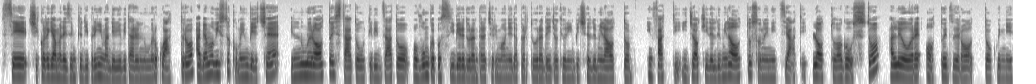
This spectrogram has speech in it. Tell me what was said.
Se ci colleghiamo all'esempio di prima di lievitare il numero 4, abbiamo visto come invece il numero 8 è stato utilizzato ovunque possibile durante la cerimonia di apertura dei Giochi Olimpici del 2008. Infatti i giochi del 2008 sono iniziati l'8 agosto alle ore 8.08, quindi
